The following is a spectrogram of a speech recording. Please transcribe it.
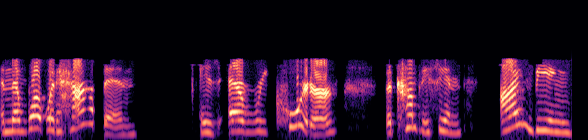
And then what would happen is every quarter, the company, see, and I'm being,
